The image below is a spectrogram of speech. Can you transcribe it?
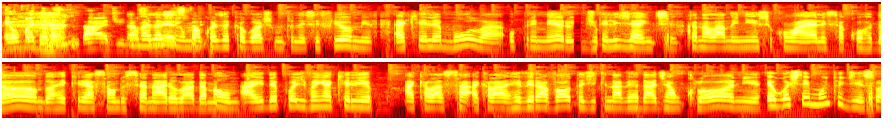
é uma divindade. Não, mas assim, mestre. uma coisa que eu gosto muito nesse filme é que ele emula o primeiro de inteligente. Cena lá no início com a Alice acordando, a recriação do cenário lá da mão. Aí depois vem aquele aquela, aquela reviravolta de que na verdade é um clone. Eu gostei muito disso.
